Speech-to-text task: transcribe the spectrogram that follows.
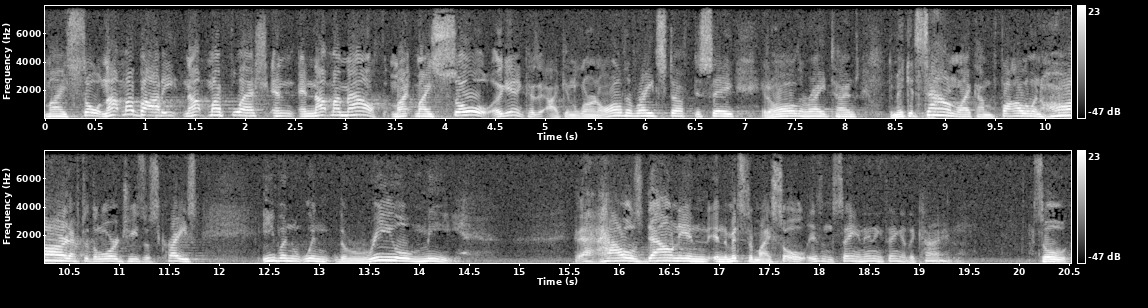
my soul, not my body, not my flesh, and, and not my mouth, my, my soul. Again, because I can learn all the right stuff to say at all the right times to make it sound like I'm following hard after the Lord Jesus Christ, even when the real me howls down in, in the midst of my soul isn't saying anything of the kind. So,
